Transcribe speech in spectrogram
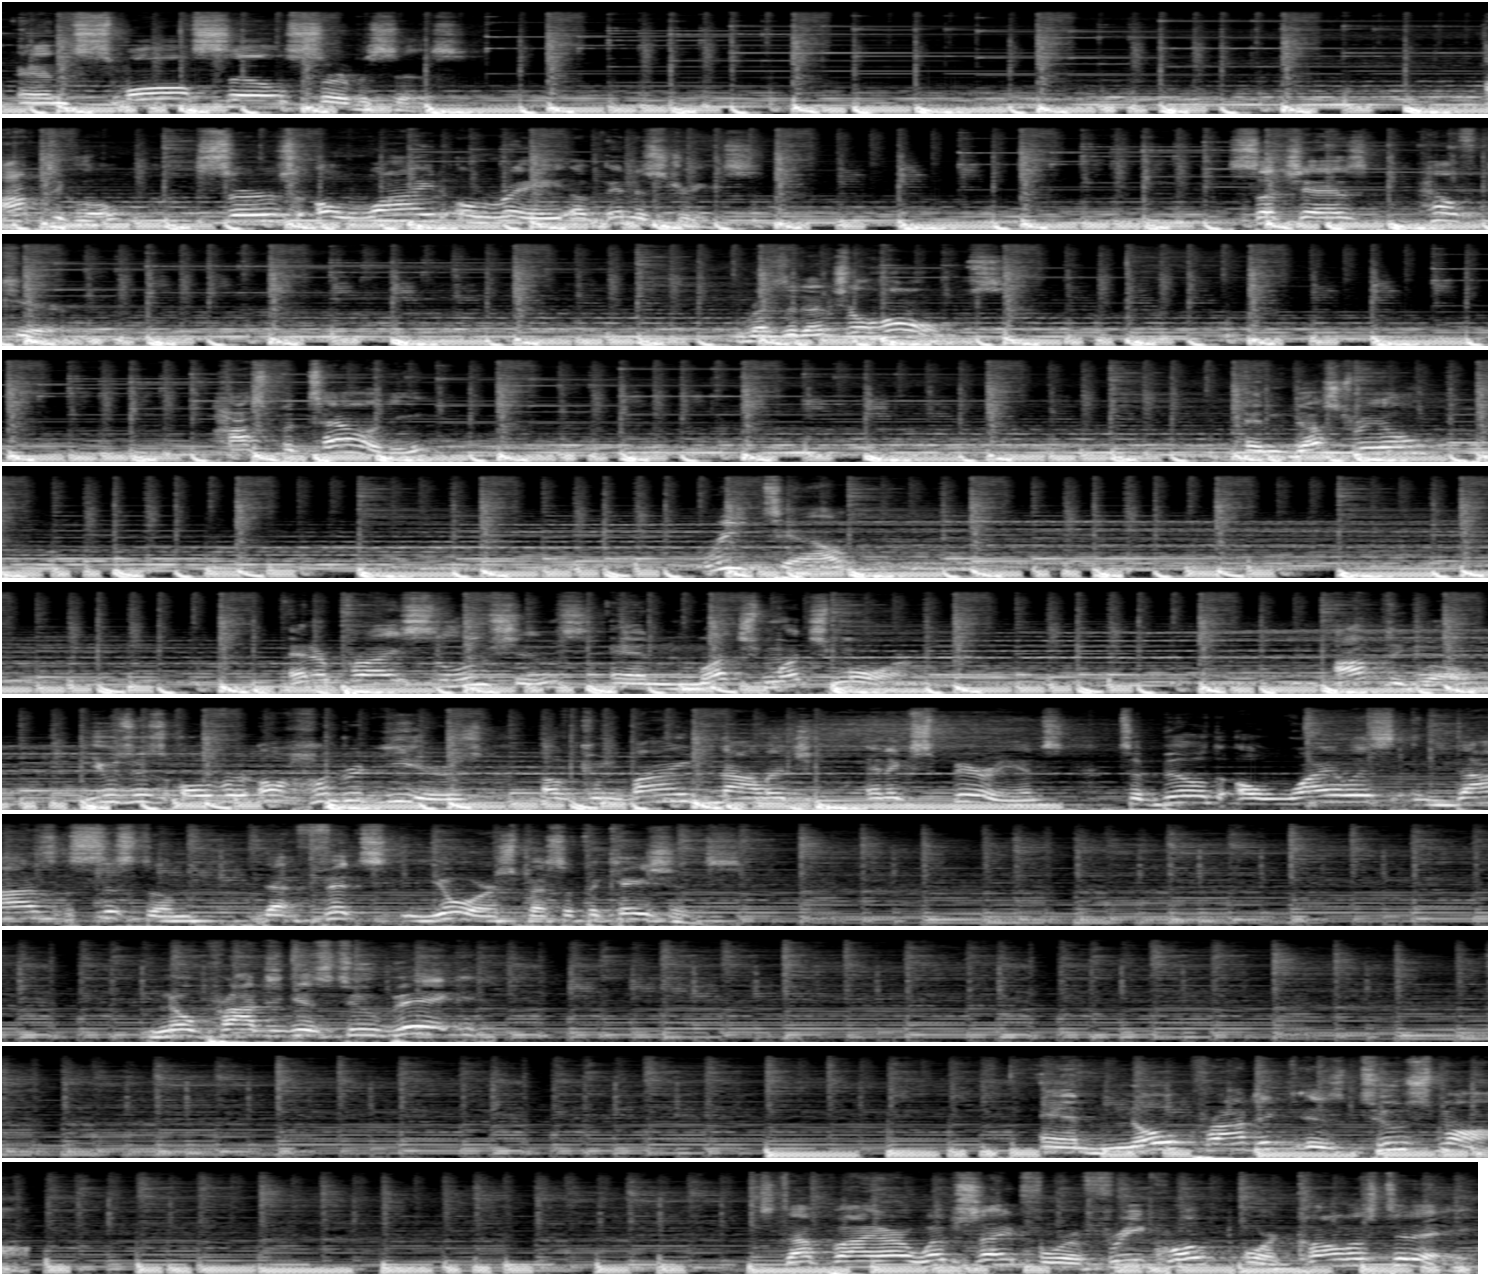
and small cell services. Optiglow serves a wide array of industries, such as healthcare, residential homes, hospitality, industrial, retail, enterprise solutions, and much, much more. Optiglow uses over a hundred years of combined knowledge and experience to build a wireless DAS system that fits your specifications. No project is too big. And no project is too small. Stop by our website for a free quote or call us today.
